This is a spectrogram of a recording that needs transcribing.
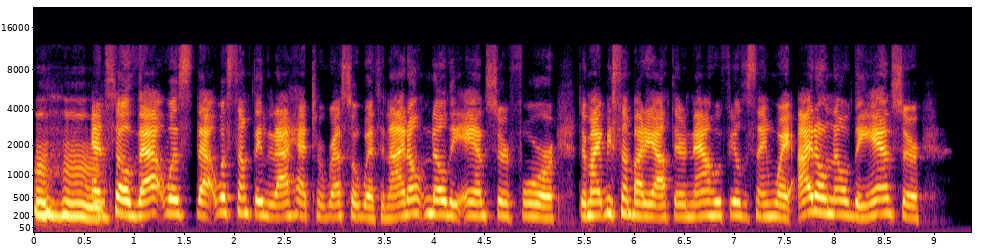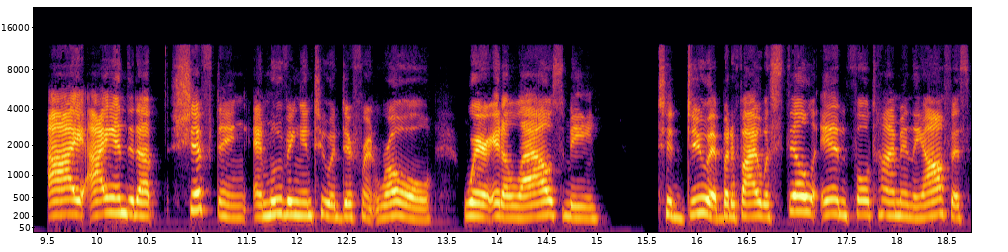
Mm-hmm. And so that was that was something that I had to wrestle with and I don't know the answer for there might be somebody out there now who feels the same way. I don't know the answer. I I ended up shifting and moving into a different role where it allows me to do it. But if I was still in full time in the office,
